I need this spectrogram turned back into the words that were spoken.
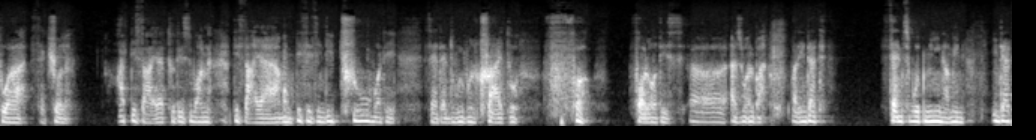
to a sexual desire to this one desire. I mean this is indeed true what he said and we will try to follow this uh, as well. But but in that sense would mean i mean in that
